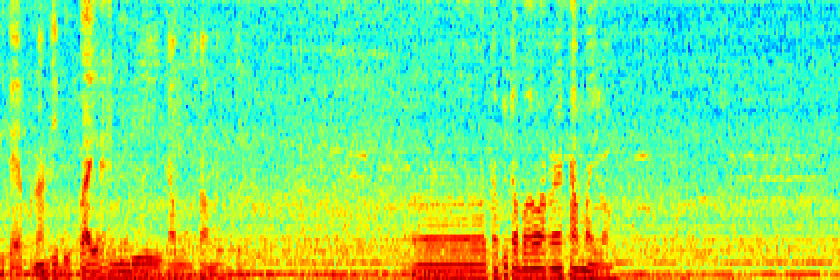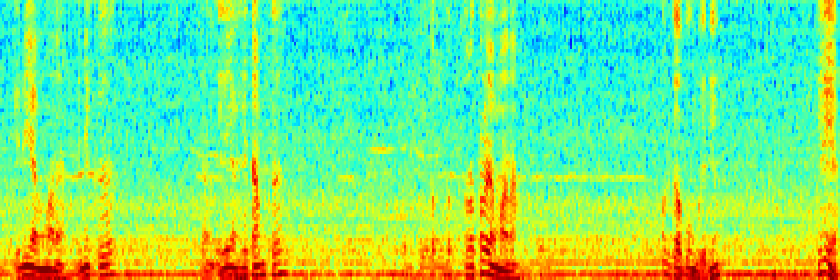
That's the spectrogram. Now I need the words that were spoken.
jadi kayak pernah dibuka ya ini disambung-sambung gitu. Eh, tapi kabel warnanya sama ya ini yang mana? Ini ke? Yang ini yang hitam ke? Tr- throttle yang mana? Oh gabung gini ini ya?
